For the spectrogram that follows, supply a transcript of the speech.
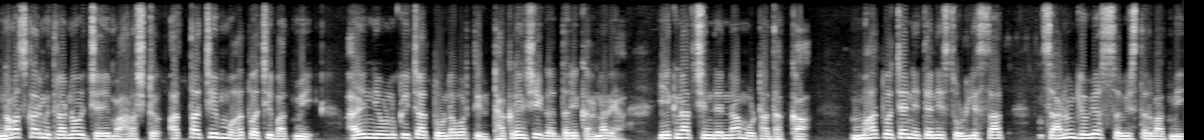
नमस्कार मित्रांनो जय महाराष्ट्र. आत्ताची महत्त्वाची बातमी. ऐन निवडणुकीच्या तोंडावरती ठाकरेंशी गद्दारी करणाऱ्या एकनाथ शिंदेंना मोठा धक्का. महत्त्वाच्या नेत्यांनी सोडली साथ. जाणून घेऊया सविस्तर बातमी.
